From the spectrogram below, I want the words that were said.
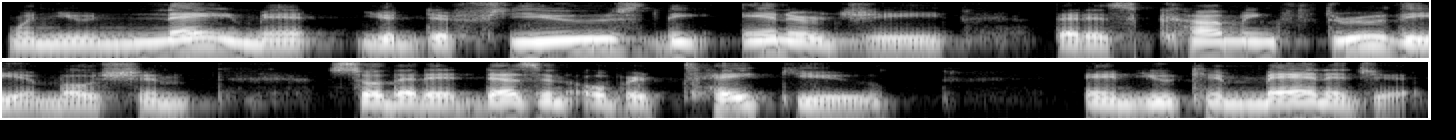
When you name it, you diffuse the energy that is coming through the emotion so that it doesn't overtake you and you can manage it.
